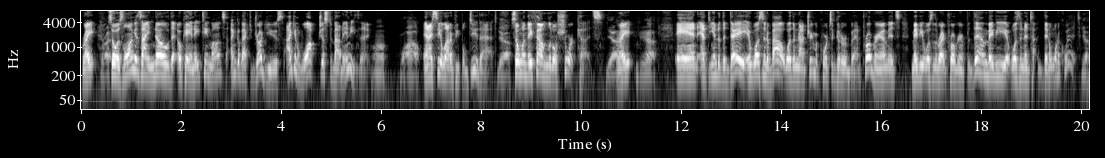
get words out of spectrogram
Right? Right. So as long as I know that, okay, in 18 months, I can go back to drug use, I can walk just about anything. oh, wow, And I see a lot of people do that. Yeah. So when they found little shortcuts, yeah, right? yeah, And at the end of the day, it wasn't about whether or not treatment court's a good or a bad program. It's maybe it wasn't the right program for them. Maybe it wasn't a t- they don't want to quit. yeah,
